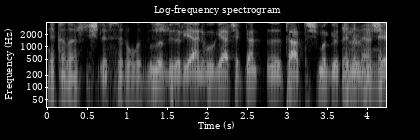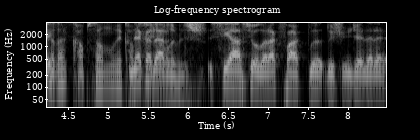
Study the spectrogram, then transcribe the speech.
ne kadar işlevsel olabilir? olabilir. Yani bu gerçekten e, tartişma Ve götürür ne, bir şey. ne kadar kapsamlı ve ne kapsayıcı kadar olabilir? siyasi olarak farklı düşüncelere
